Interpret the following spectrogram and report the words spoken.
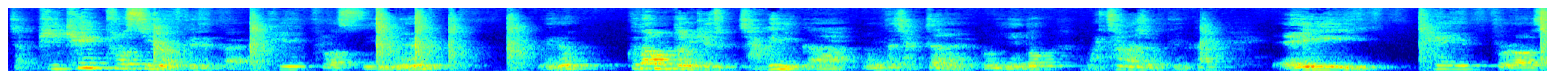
자, BK 플러스 1은 어떻게 될까요? K 플러스 2는 얘는 그 다음부터는 계속 작으니까 너무 다 작잖아요. 그럼 얘도 마찬가지로 어떻게 될까? A K 플러스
